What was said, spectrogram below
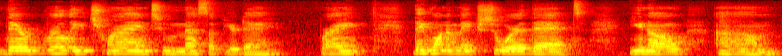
They're really trying to mess up your day, right? They want to make sure that, you know, um,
